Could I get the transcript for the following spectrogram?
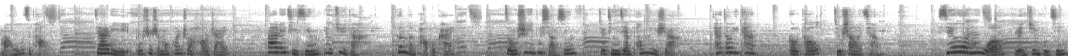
满屋子跑。家里不是什么宽绰豪宅，芭蕾体型又巨大，根本跑不开，总是一不小心就听见砰一下，抬头一看，狗头就上了墙。邪恶如我，忍俊不禁。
